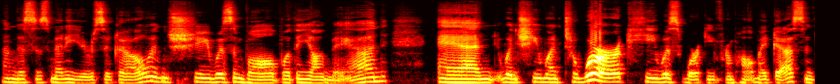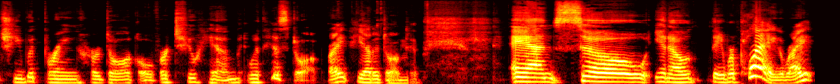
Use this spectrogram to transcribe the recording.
and this is many years ago, and she was involved with a young man. And when she went to work, he was working from home, I guess, and she would bring her dog over to him with his dog, right? He had a dog mm-hmm. too. And so, you know, they were playing, right?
